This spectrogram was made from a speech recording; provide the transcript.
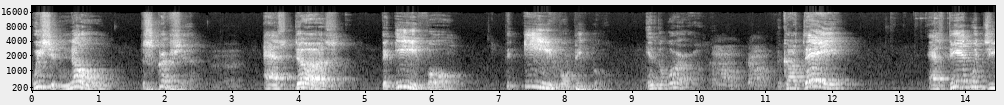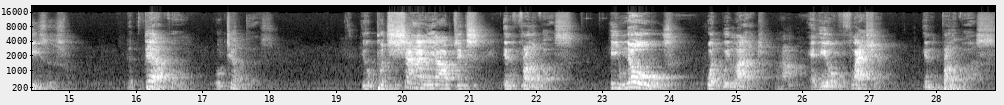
We should know the scripture as does the evil, the evil people in the world. Come on. Come on. Because they, as did with Jesus, the devil will tempt us. He'll put shiny objects in front of us. He knows what we like, Uh-huh. and he'll flash it in front of us.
